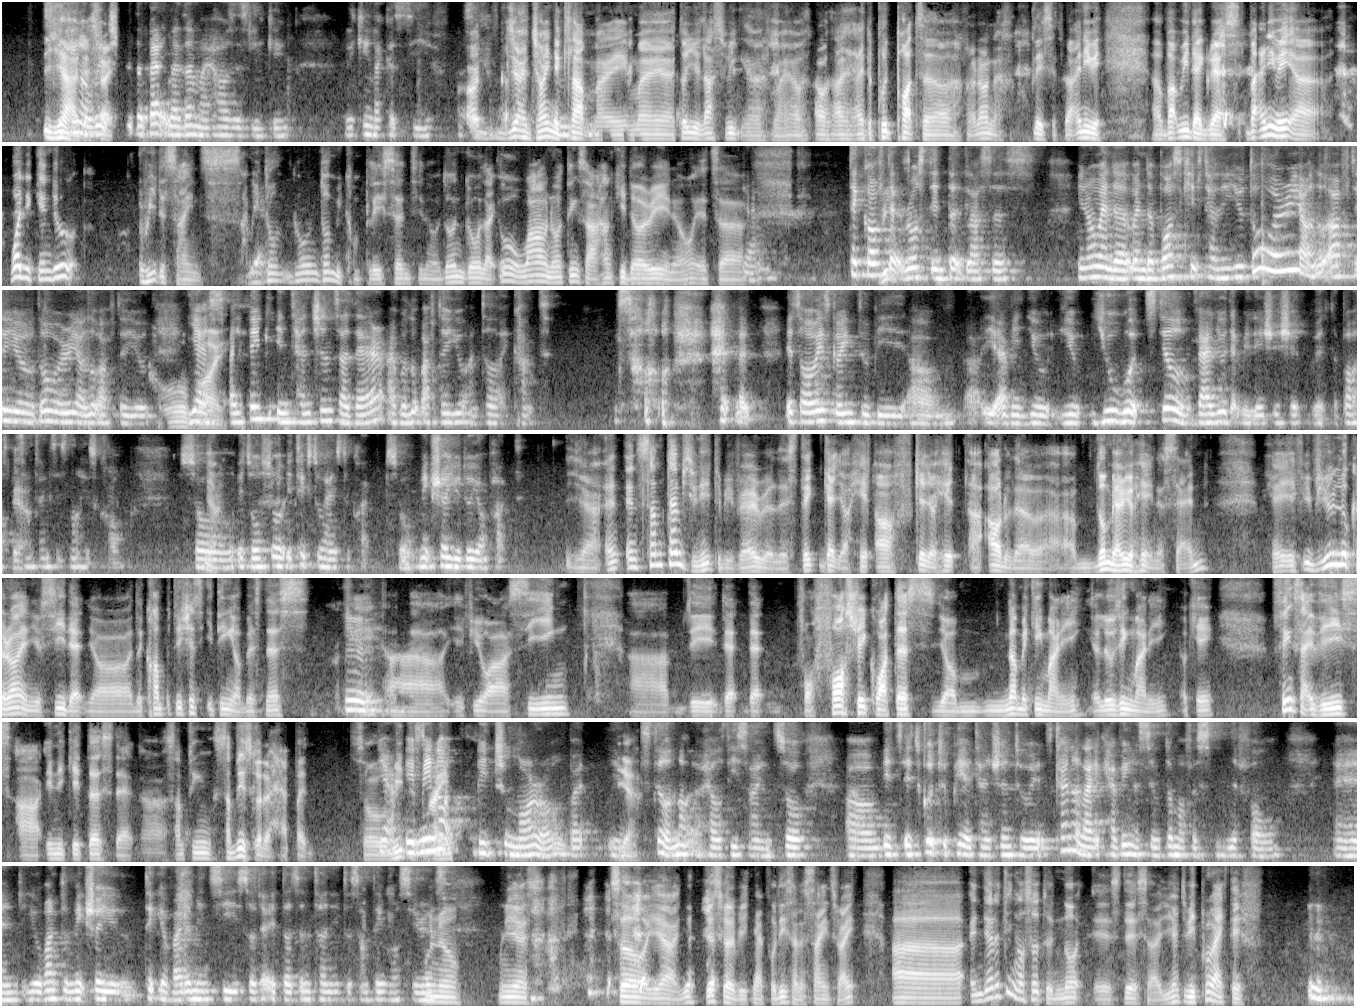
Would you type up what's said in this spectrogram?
yeah, Speaking that's of right. which, with the bad weather, my house is leaking, leaking like a sieve. It's Oh, like I've got- jo- join the club. My my I told you last week. Uh, my I, was, I, was, I had to put pots uh, around the place as well. Anyway, uh, but we digress. But anyway, uh, what you can do, read the signs. I mean, Yeah. don't don't don't be complacent. You know, don't go like, oh wow, no things are hunky dory. You know, it's uh, Yeah. Take off Read- that rose tinted glasses. You know, when the when the boss keeps telling you, "Don't worry, I'll look after you. Don't worry, I'll look after you." oh yes, boy. I think intentions are there. I will look after you until I can't. So that it's always going to be. Um, uh, yeah, I mean, you you you would still value that relationship with the boss, but Yeah. sometimes it's not his call. So it's also it takes two hands to clap. So make sure you do your part. Yeah, and, and sometimes you need to be very realistic. Get your head off. Get your head uh, out of the. Uh, don't bury your head in the sand. Okay, if, if you look around and you see that your the competition's eating your business. Okay, uh, if you are seeing uh, the that that for four straight quarters you're not making money, you're losing money. Okay, things like these are indicators that uh, something something's going to happen. So yeah, it may not be tomorrow, but yeah, Yeah. it's still not a healthy sign. So um, it's it's good to pay attention to it. It's kind of like having a symptom of a sniffle, and you want to make sure you take your vitamin C so that it doesn't turn into something more serious. Oh no. Yes. so yeah, you just gotta be careful. These are the signs, right? Uh, and the other thing also to note is this: uh, you have to be proactive. Mm.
